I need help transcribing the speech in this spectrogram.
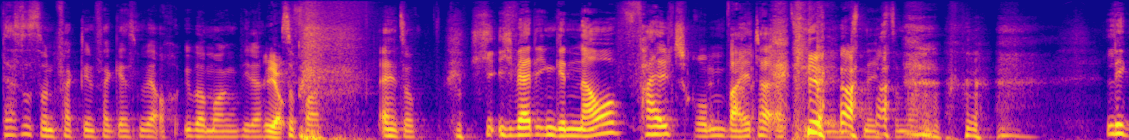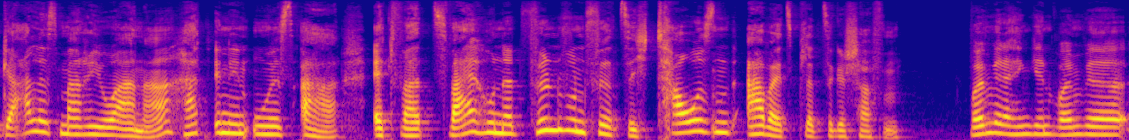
Das ist so ein Fakt, den vergessen wir auch übermorgen wieder. Ja. Sofort. Also, ich, ich werde ihn genau falsch rum weiter erzählen das nächste Mal. Legales Marihuana hat in den USA etwa 245.000 Arbeitsplätze geschaffen. Wollen wir da hingehen? Wollen wir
